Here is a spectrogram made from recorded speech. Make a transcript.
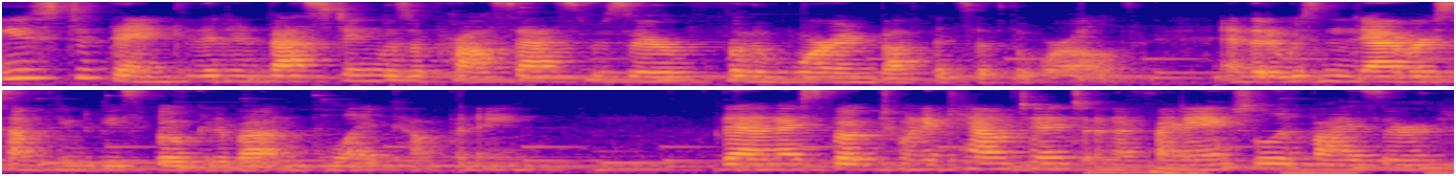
used to think that investing was a process reserved for the Warren Buffetts of the world, and that it was never something to be spoken about in polite company. Then I spoke to an accountant and a financial advisor,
